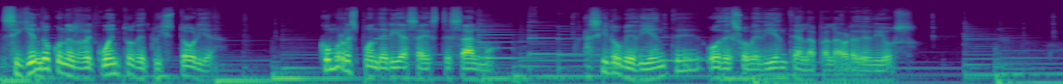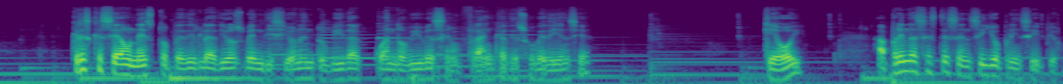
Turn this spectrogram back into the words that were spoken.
siguiendo con el recuento de tu historia. ¿Cómo responderías a este salmo? ¿Has sido obediente o desobediente a la palabra de Dios? ¿Crees que sea honesto pedirle a Dios bendición en tu vida cuando vives en franca desobediencia? Que hoy aprendas este sencillo principio.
